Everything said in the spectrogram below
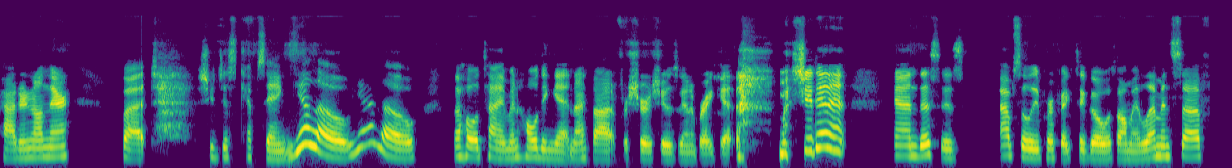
pattern on there. But she just kept saying, yellow, yellow, the whole time and holding it. And I thought for sure she was going to break it. but she didn't. And this is absolutely perfect to go with all my lemon stuff.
